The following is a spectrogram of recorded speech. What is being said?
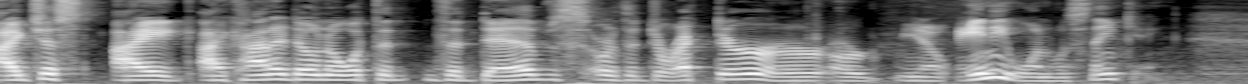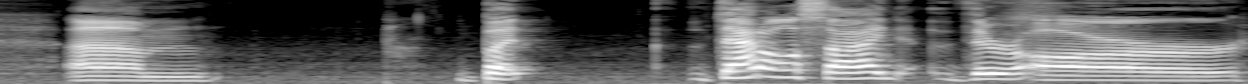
I just I I kind of don't know what the the devs or the director or or you know anyone was thinking. Um but that all aside, there are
